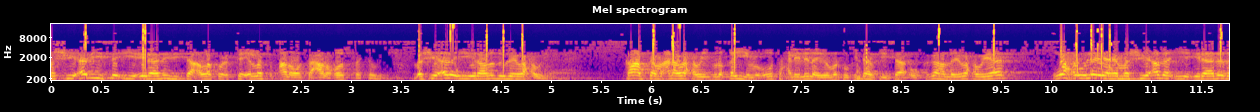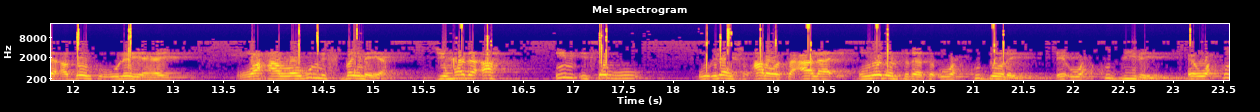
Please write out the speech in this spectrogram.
مشي أبي سئي إرادة سعى الله كعبت إلا سبحانه وتعالى غصفة كوي مشي أبي إرادة لي وحوي قابت معنى وحوي ابن قيم أو تحليلنا يومركو كتاب كيسا وكاها اللي وحويان وحو لي هاي مشي أبي إرادة أدونك أولي هاي وحالغو نسبينيا جهد أه إن إسوه ilaahay subxaana wa tacaala quwadantadaata uu wax ku doonayo ee uu wax ku diidayo ee uu wax ku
